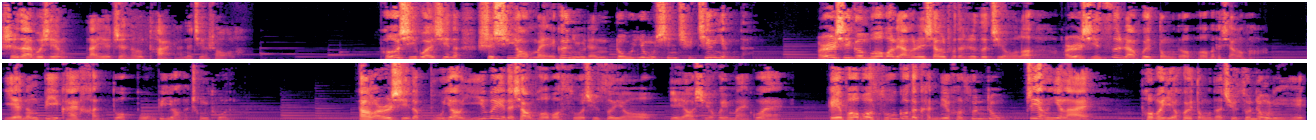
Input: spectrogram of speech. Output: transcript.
实在不行，那也只能坦然的接受了。婆媳关系呢，是需要每个女人都用心去经营的。儿媳跟婆婆两个人相处的日子久了，儿媳自然会懂得婆婆的想法，也能避开很多不必要的冲突的。当儿媳的不要一味的向婆婆索取自由，也要学会卖乖，给婆婆足够的肯定和尊重。这样一来，婆婆也会懂得去尊重你。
